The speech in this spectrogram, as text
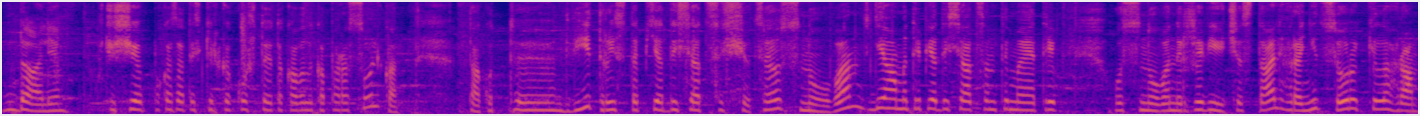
Далі. Хочу ще показати, скільки коштує така велика парасолька. Так, от е, 2 350 це що? Це основа в діаметрі 50 см. Основа нержавіюча сталь, граніт 40 кг.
